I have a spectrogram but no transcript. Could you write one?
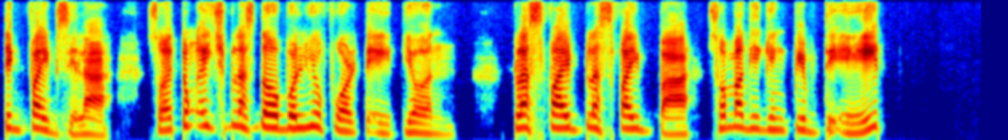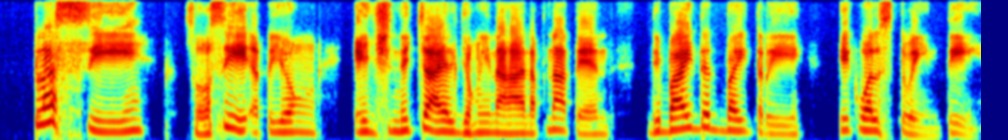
tig 5 sila. So itong H plus W, 48 yon plus 5 plus 5 pa. So magiging 58 plus C. So C, ito yung age ni child, yung hinahanap natin, divided by 3 equals 20.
